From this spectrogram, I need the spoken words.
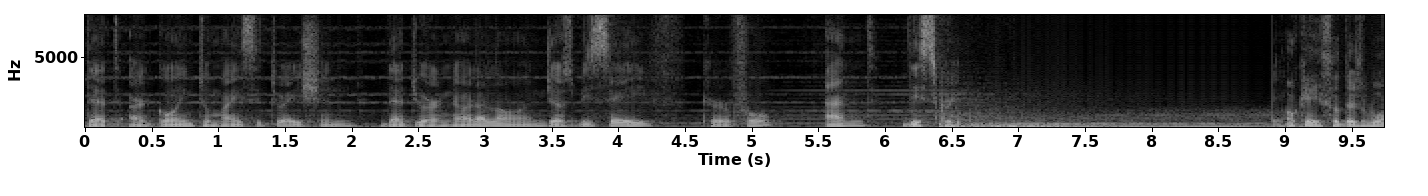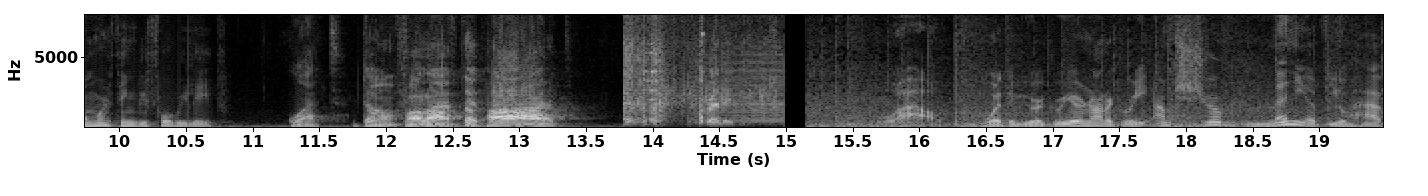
that are going to my situation that you are not alone. Just be safe, careful, and discreet. Okay, so there's one more thing before we leave. What? Don't fall off the pod. Ready. Wow. Whether you agree or not agree, I'm sure many of you have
